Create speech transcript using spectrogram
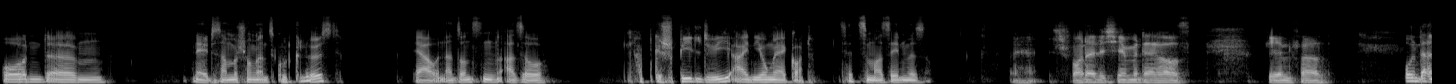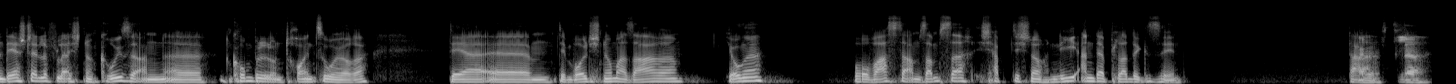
Und ähm, nee, das haben wir schon ganz gut gelöst. Ja, und ansonsten, also ich habe gespielt wie ein junger Gott. Das hättest du mal sehen müssen. Ich fordere dich hiermit heraus. Auf jeden Fall. Und an der Stelle vielleicht noch Grüße an äh, einen Kumpel und treuen Zuhörer. Der, ähm, dem wollte ich nur mal sagen, Junge, wo warst du am Samstag? Ich habe dich noch nie an der Platte gesehen. Danke. Alles klar,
